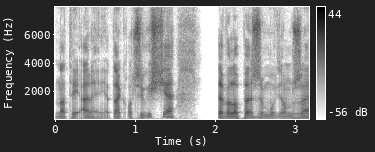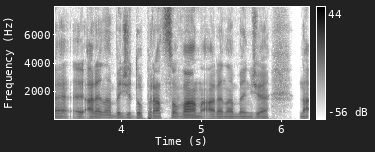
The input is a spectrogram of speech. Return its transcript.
na tej arenie, tak? Oczywiście deweloperzy mówią, że e, arena będzie dopracowana, arena będzie na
